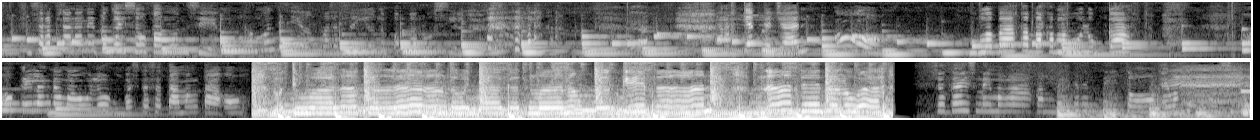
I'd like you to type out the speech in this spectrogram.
Ang sarap sana nito guys, so kamunsil. Kamunsil, para sa iyo, napaparusil. Aakyat ka dyan? Oo. Bumaba ka, baka mahulog ka. Okay lang na mahulog, basta sa tamang tao. Magtiwala ka lang Tawid dagat man ang pagitan guys, may mga kambing rin dito. Ewan ko kung sino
